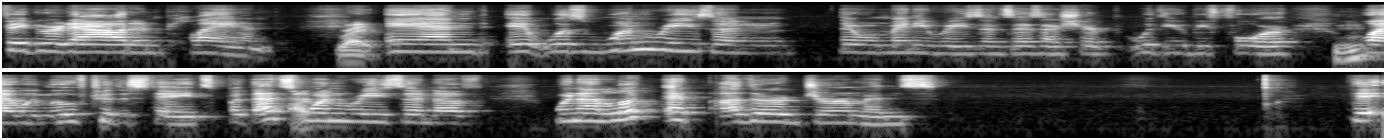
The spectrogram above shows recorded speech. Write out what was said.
figured out and planned. Right. And it was one reason, there were many reasons, as I shared with you before, mm-hmm. why we moved to the States. But that's I, one reason of when I looked at other Germans, that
